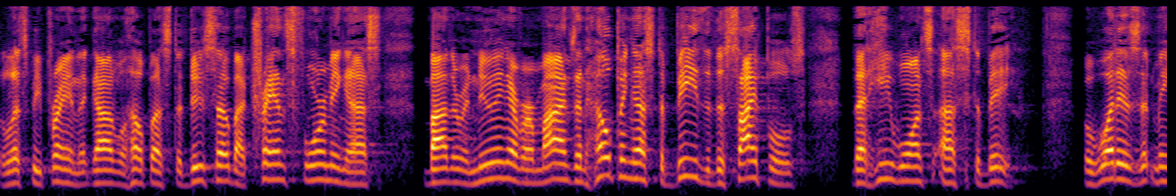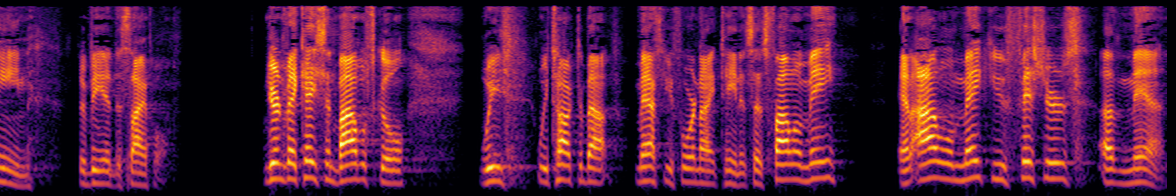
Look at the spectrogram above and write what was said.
So let's be praying that God will help us to do so by transforming us by the renewing of our minds and helping us to be the disciples that He wants us to be. But what does it mean to be a disciple? During vacation Bible school, we, we talked about Matthew 4:19. It says, "Follow me, and I will make you fishers of men.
